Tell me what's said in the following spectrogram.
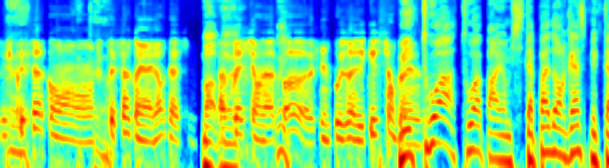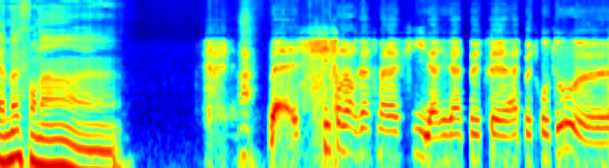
je, je préfère quand je préfère quand il y a un orgasme. Bah, bah, Après, si on n'a oui. pas, euh, je me poserai des questions quand Mais même. toi, toi, par exemple, si t'as pas d'orgasme et que ta meuf en a un. euh, Bah, si son orgasme à la fille, il arrive un peu très, un peu trop tôt, euh,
